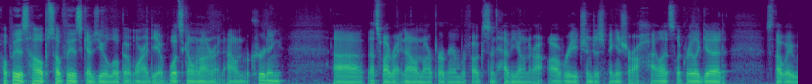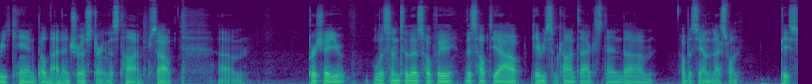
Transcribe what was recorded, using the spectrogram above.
hopefully this helps. Hopefully this gives you a little bit more idea of what's going on right now in recruiting. Uh, that's why right now in our program we're focusing heavy on our outreach and just making sure our highlights look really good, so that way we can build that interest during this time. So um, appreciate you listening to this. Hopefully this helped you out, gave you some context, and um, hope to see you on the next one. Peace.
